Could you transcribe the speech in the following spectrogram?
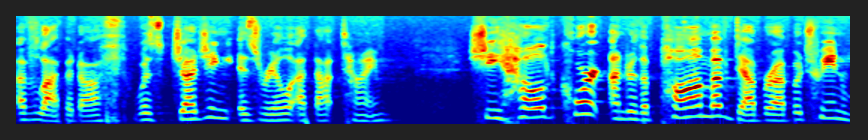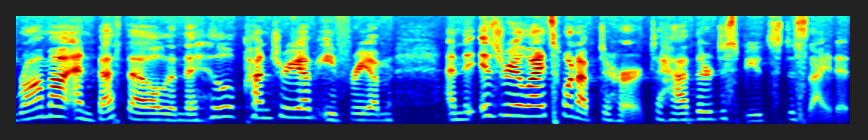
of Lapidoth, was judging Israel at that time. She held court under the palm of Deborah between Ramah and Bethel in the hill country of Ephraim, and the Israelites went up to her to have their disputes decided.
